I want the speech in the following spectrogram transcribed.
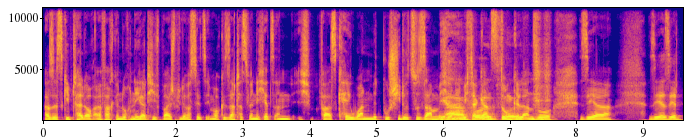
also es gibt halt auch einfach genug Negativbeispiele, was du jetzt eben auch gesagt hast, wenn ich jetzt an, ich war es K1 mit Bushido zusammen, ich ja, erinnere mich voll, da ganz voll. dunkel an so sehr, sehr, sehr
